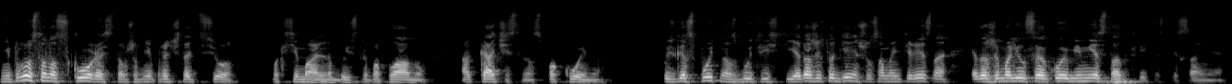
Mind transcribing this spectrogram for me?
Не просто на скорость, там, чтобы мне прочитать все максимально быстро по плану, а качественно, спокойно. Пусть Господь нас будет вести. Я даже в тот день, что самое интересное, я даже молился, какое мне место открыть из Писания.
